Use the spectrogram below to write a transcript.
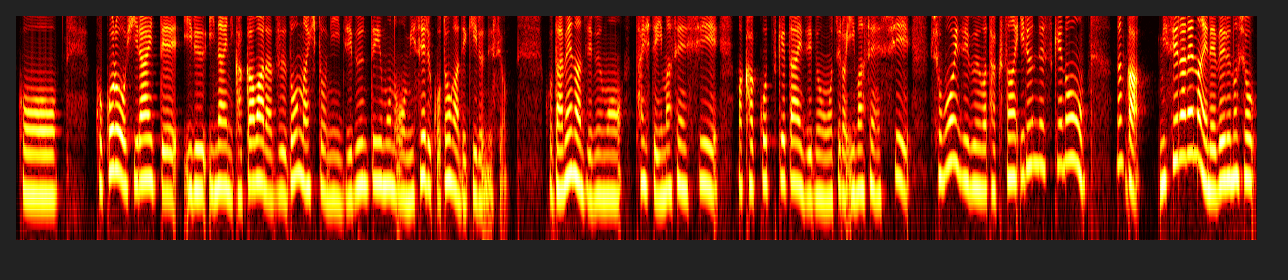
こう、心を開いているいないにかかわらずどんな人に自分っていうものを見せることができるんですよ。こうダメな自分も大していませんし、まあ、かっこつけたい自分ももちろんいませんししょぼい自分はたくさんいるんですけどなんか見せられないレベルのしょ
